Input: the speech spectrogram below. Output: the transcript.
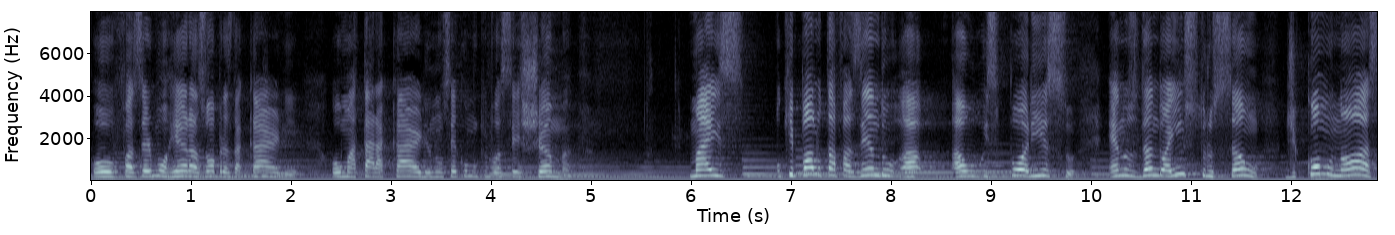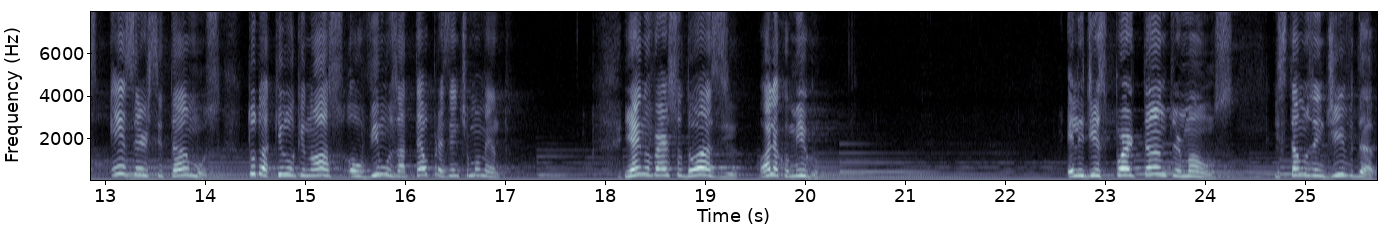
ou fazer morrer as obras da carne, ou matar a carne, não sei como que você chama. Mas o que Paulo está fazendo ao expor isso é nos dando a instrução de como nós exercitamos tudo aquilo que nós ouvimos até o presente momento. E aí no verso 12, olha comigo. Ele diz: Portanto, irmãos, estamos em dívida,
